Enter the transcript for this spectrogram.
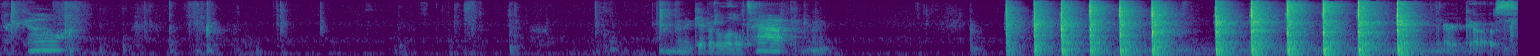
There we go. I'm gonna give it a little tap. There it goes.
